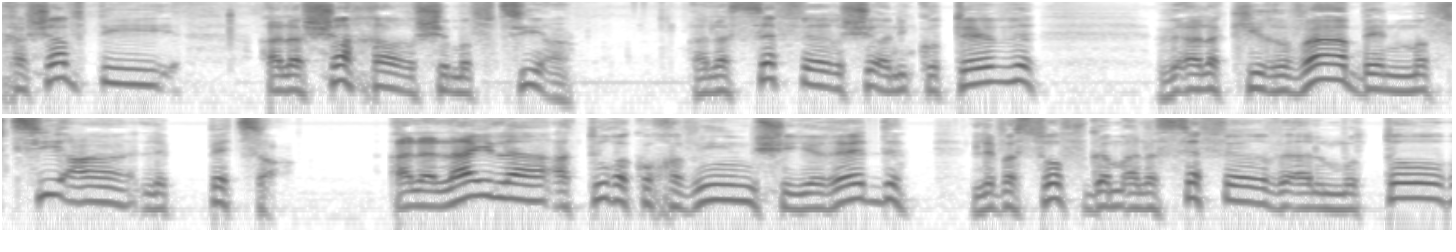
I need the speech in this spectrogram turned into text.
חשבתי על השחר שמפציע, על הספר שאני כותב ועל הקרבה בין מפציע לפצע. על הלילה עטור הכוכבים שירד, לבסוף גם על הספר ועל מותו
